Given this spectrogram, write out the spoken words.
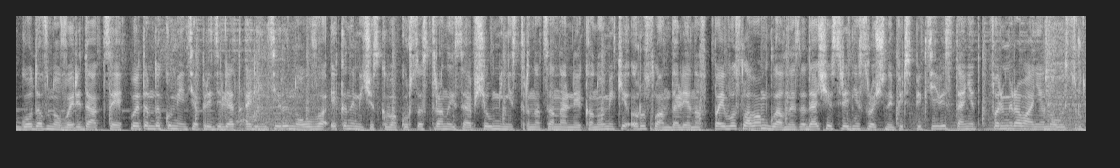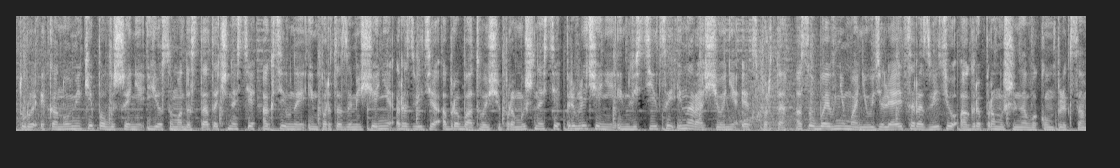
года в новой редакции. В этом документе определят ориентиры нового экономического курса страны, сообщил министр национальной экономики Руслан Доленов. По его словам, главной задачей в среднесрочной перспективе станет формирование новой структуры экономики, повышение ее самодостаточности, активное импортозамещение, развитие обрабатывающей промышленности, привлечение инвестиций и наращивание экспорта. Особое внимание уделяется развитию агропромышленного комплекса.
